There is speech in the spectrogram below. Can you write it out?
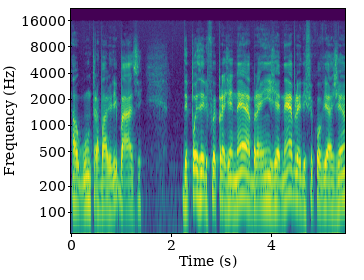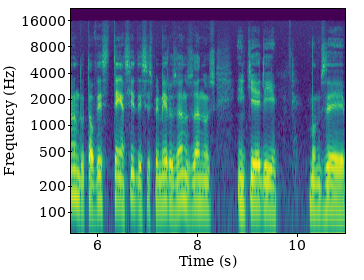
algum trabalho de base. Depois ele foi para Genebra, e em Genebra ele ficou viajando, talvez tenha sido esses primeiros anos, anos em que ele vamos dizer,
